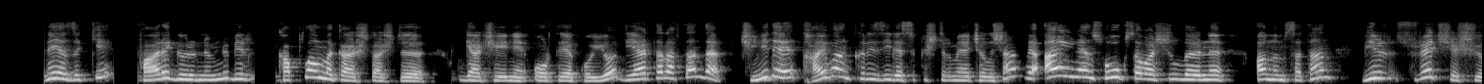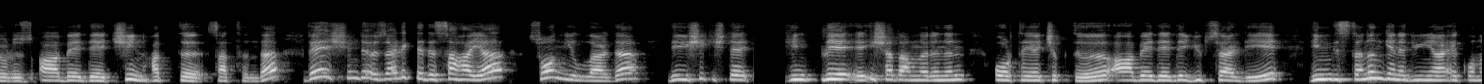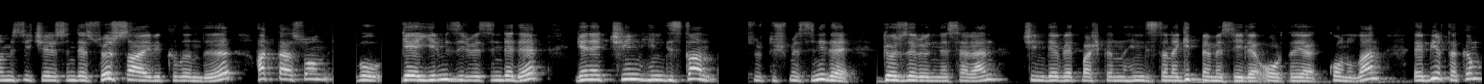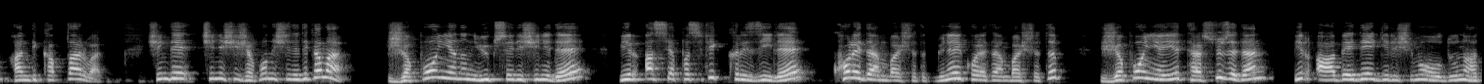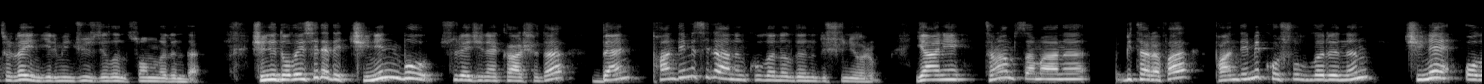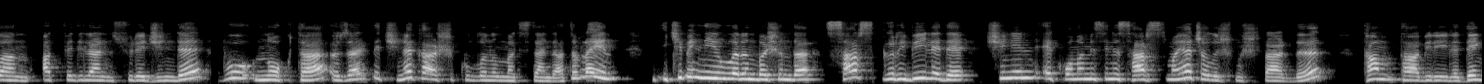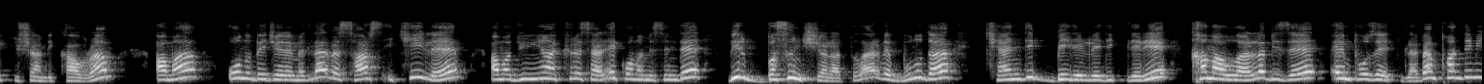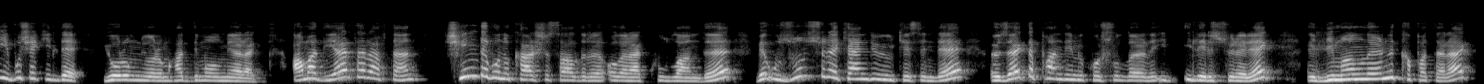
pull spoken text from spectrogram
ne yazık ki fare görünümlü bir kaplanla karşılaştığı gerçeğini ortaya koyuyor. Diğer taraftan da Çin'i de Tayvan kriziyle sıkıştırmaya çalışan ve aynen soğuk savaş yıllarını anımsatan bir süreç yaşıyoruz ABD-Çin hattı satında ve şimdi özellikle de sahaya son yıllarda değişik işte Hintli e, iş adamlarının ortaya çıktığı, ABD'de yükseldiği, Hindistan'ın gene dünya ekonomisi içerisinde söz sahibi kılındığı, hatta son bu G20 zirvesinde de gene Çin-Hindistan sürtüşmesini de gözler önüne seren Çin Devlet Başkanı'nın Hindistan'a gitmemesiyle ortaya konulan e, bir takım handikaplar var. Şimdi Çin işi Japon işi dedik ama Japonya'nın yükselişini de bir Asya Pasifik kriziyle Kore'den başlatıp, Güney Kore'den başlatıp Japonya'yı ters yüz eden bir ABD girişimi olduğunu hatırlayın 20. yüzyılın sonlarında. Şimdi dolayısıyla da Çin'in bu sürecine karşı da ben pandemi silahının kullanıldığını düşünüyorum. Yani Trump zamanı bir tarafa pandemi koşullarının Çin'e olan atfedilen sürecinde bu nokta özellikle Çin'e karşı kullanılmak istendi. Hatırlayın 2000'li yılların başında SARS gribiyle de Çin'in ekonomisini sarsmaya çalışmışlardı. Tam tabiriyle denk düşen bir kavram ama onu beceremediler ve SARS-2 ile ama dünya küresel ekonomisinde bir basınç yarattılar ve bunu da kendi belirledikleri kanallarla bize empoze ettiler. Ben pandemiyi bu şekilde yorumluyorum haddim olmayarak. Ama diğer taraftan Çin de bunu karşı saldırı olarak kullandı ve uzun süre kendi ülkesinde özellikle pandemi koşullarını ileri sürerek e, limanlarını kapatarak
